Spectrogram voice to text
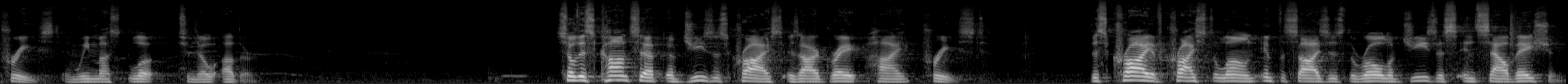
priest, and we must look to no other. So, this concept of Jesus Christ as our great high priest. This cry of Christ alone emphasizes the role of Jesus in salvation.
